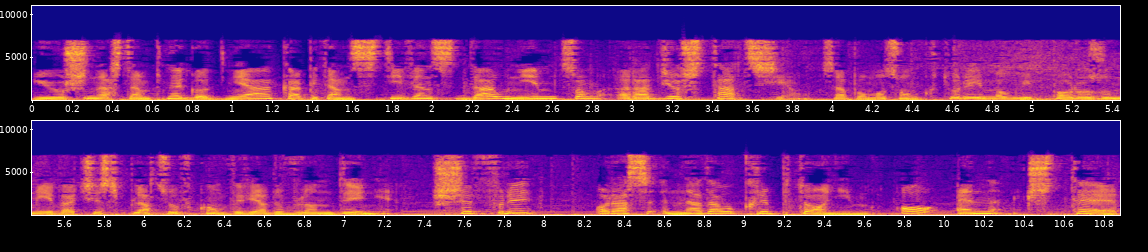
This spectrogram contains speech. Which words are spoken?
Już następnego dnia kapitan Stevens dał Niemcom radiostację, za pomocą której mogli porozumiewać się z placówką wywiadu w Londynie, szyfry oraz nadał kryptonim ON4,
